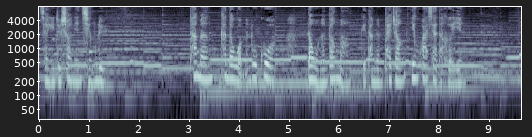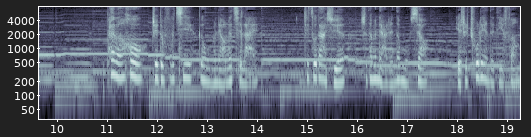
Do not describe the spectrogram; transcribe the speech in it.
像一对少年情侣。他们看到我们路过，让我们帮忙给他们拍张樱花下的合影。拍完后，这对夫妻跟我们聊了起来。这座大学是他们俩人的母校，也是初恋的地方。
